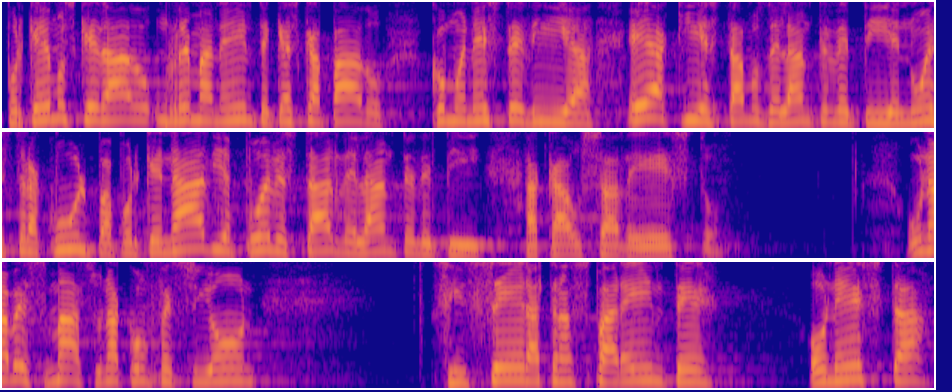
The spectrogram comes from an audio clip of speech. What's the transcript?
porque hemos quedado un remanente que ha escapado como en este día, he aquí estamos delante de ti en nuestra culpa, porque nadie puede estar delante de ti a causa de esto. Una vez más, una confesión sincera, transparente, honesta,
